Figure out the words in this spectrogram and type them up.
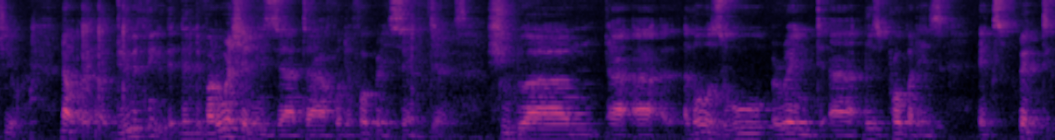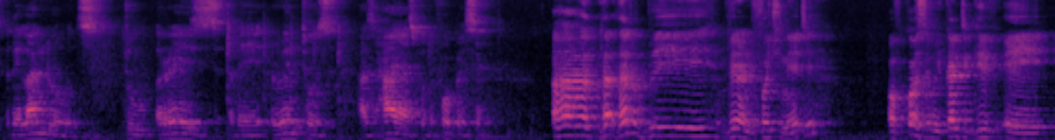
Sure. Now, uh, do you think that the devaluation is at uh, 44%? Yes. Should um, uh, uh, those who rent uh, these properties expect the landlords to raise the rentals as high as 44%? Uh, that, that would be very unfortunate. Of course, we can't give a,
